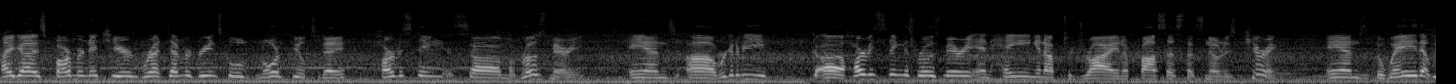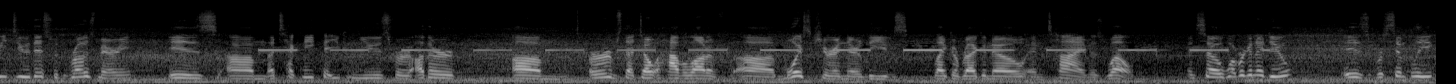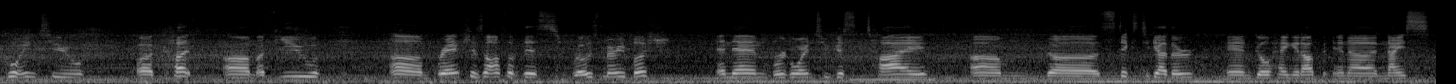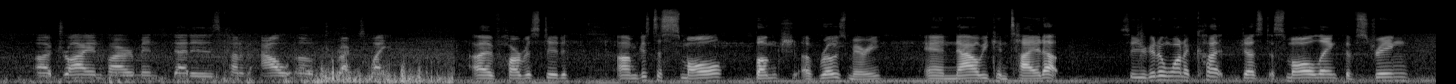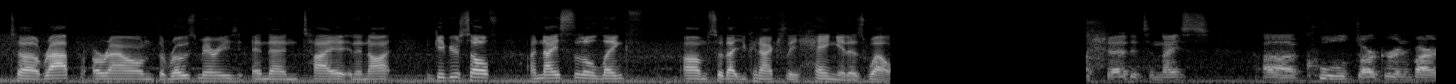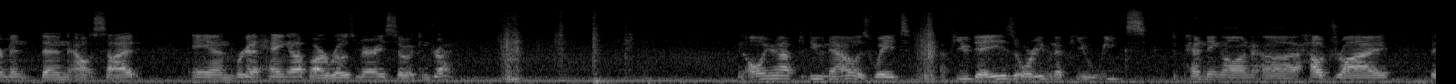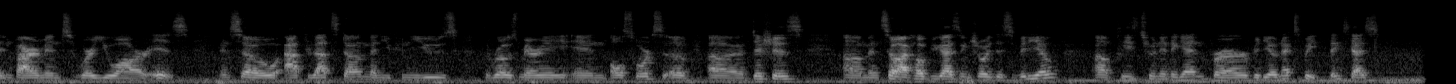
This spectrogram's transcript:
Hi guys, Farmer Nick here. We're at Denver Green School Northfield today harvesting some rosemary and uh, we're gonna be uh, harvesting this rosemary and hanging it up to dry in a process that's known as curing. And the way that we do this with rosemary is um, a technique that you can use for other um, herbs that don't have a lot of uh, moisture in their leaves like oregano and thyme as well. And so what we're gonna do is we're simply going to uh, cut um, a few um, branches off of this rosemary bush and then we're going to just tie um, the sticks together and go hang it up in a nice uh, dry environment that is kind of out of direct light. I've harvested um, just a small bunch of rosemary and now we can tie it up. So you're gonna wanna cut just a small length of string to wrap around the rosemary and then tie it in a knot and give yourself a nice little length um, so that you can actually hang it as well. Shed, it's a nice, uh, cool, darker environment than outside and we're gonna hang up our rosemary so it can dry. And all you have to do now is wait a few days or even a few weeks depending on uh, how dry the environment where you are is. And so after that's done, then you can use the rosemary in all sorts of uh, dishes. Um, and so I hope you guys enjoyed this video. Uh, please tune in again for our video next week. Thanks guys.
